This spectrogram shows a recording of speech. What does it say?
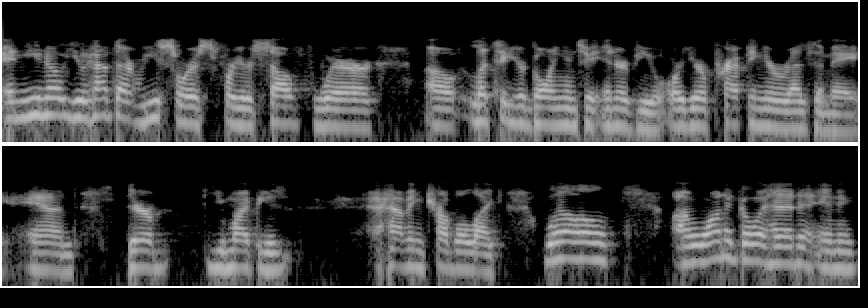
and you know, you have that resource for yourself where, uh, let's say you're going into an interview or you're prepping your resume, and there you might be having trouble like, well, I want to go ahead and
